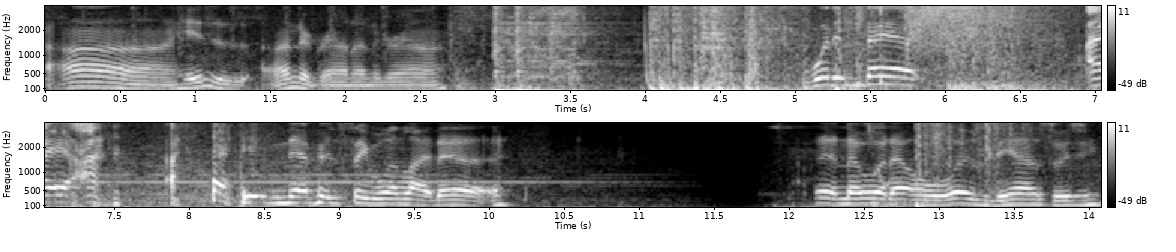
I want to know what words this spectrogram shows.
Ah, his is underground, underground. What is that? I I I never see one like that. I didn't know what that one was, to be honest with you.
